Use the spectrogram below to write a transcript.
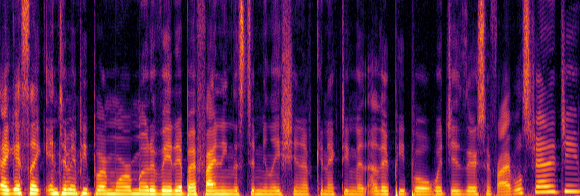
I guess like intimate people are more motivated by finding the stimulation of connecting with other people, which is their survival strategy.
